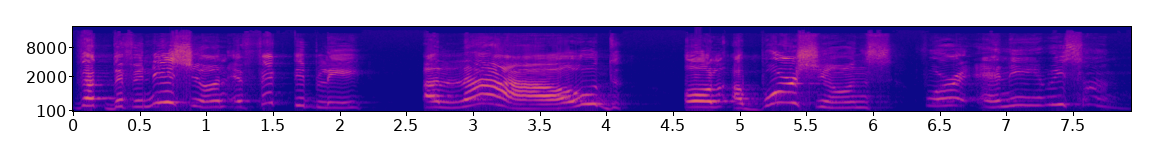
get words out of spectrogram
That definition effectively allowed all abortions for any reason.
